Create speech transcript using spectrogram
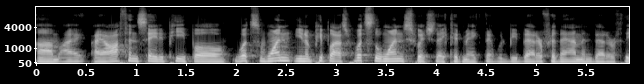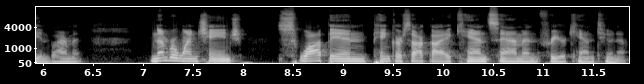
um, I, I often say to people, what's the one, you know, people ask, what's the one switch they could make that would be better for them and better for the environment? Number one change swap in pink or sockeye canned salmon for your canned tuna.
